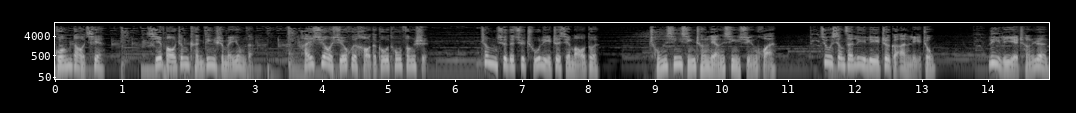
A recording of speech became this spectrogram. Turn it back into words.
光道歉、写保证肯定是没用的，还需要学会好的沟通方式，正确的去处理这些矛盾，重新形成良性循环。就像在丽丽这个案例中，丽丽也承认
